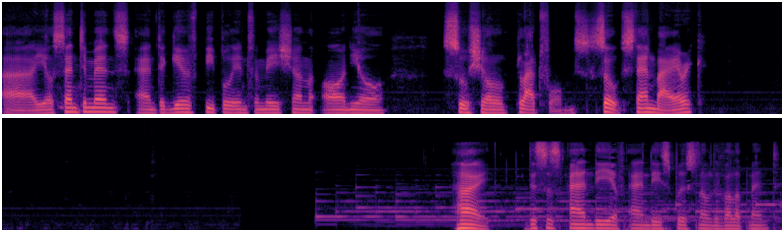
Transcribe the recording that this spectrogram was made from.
uh, your sentiments and to give people information on your social platforms. So stand by, Eric. Hi, this is Andy of Andy's Personal Development,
